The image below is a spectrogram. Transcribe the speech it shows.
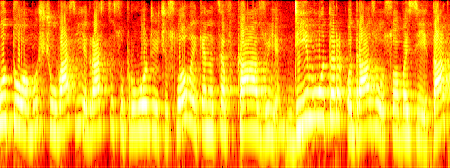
По тому, що у вас є якраз це супроводжуюче слово, яке на це вказує. Дімутер одразу особа зі, так?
